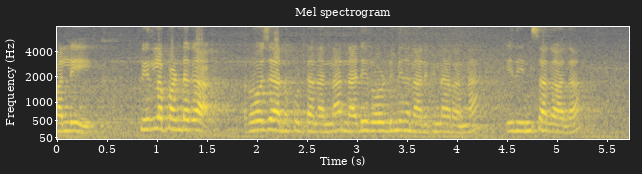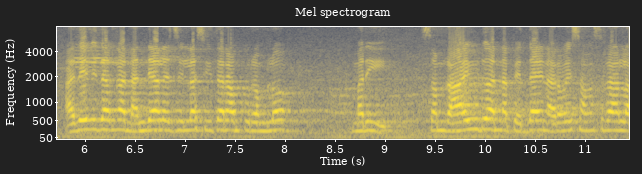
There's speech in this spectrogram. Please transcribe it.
మళ్ళీ పీర్ల పండగ రోజే అనుకుంటానన్న నడి రోడ్డు మీద నరికినారన్న ఇది హింస కాదా? అదేవిధంగా నంద్యాల జిల్లా సీతారాంపురంలో మరి రాయుడు అన్న పెద్ద ఆయన అరవై సంవత్సరాల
